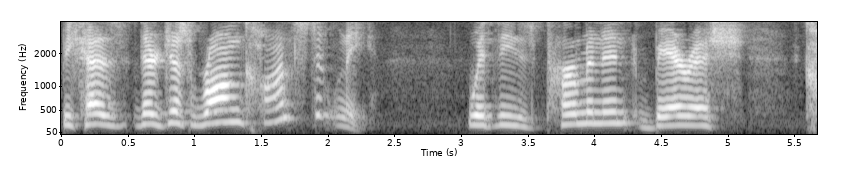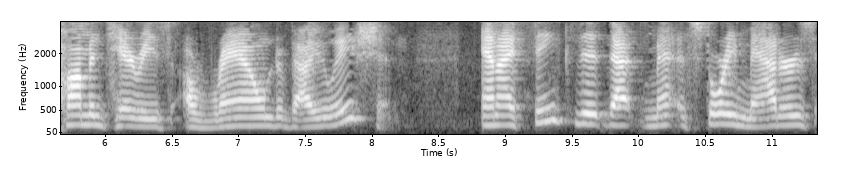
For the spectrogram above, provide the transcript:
because they're just wrong constantly with these permanent bearish commentaries around valuation. And I think that that story matters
